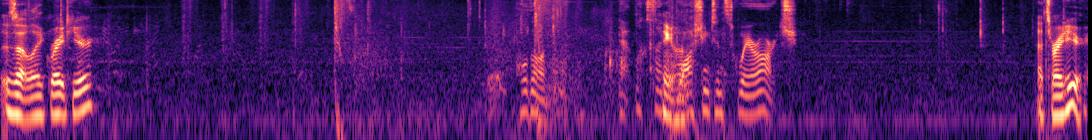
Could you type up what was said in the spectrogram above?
Is that like right here? Hold on. That looks like Hang Washington on. Square Arch. That's right here.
